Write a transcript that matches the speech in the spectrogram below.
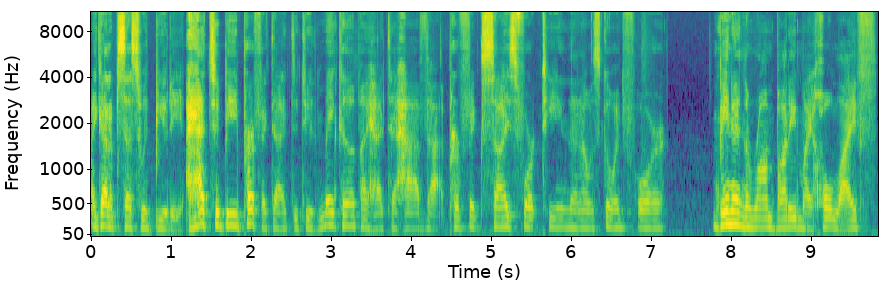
I got obsessed with beauty. I had to be perfect. I had to do the makeup. I had to have that perfect size 14 that I was going for. Being in the wrong body my whole life,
